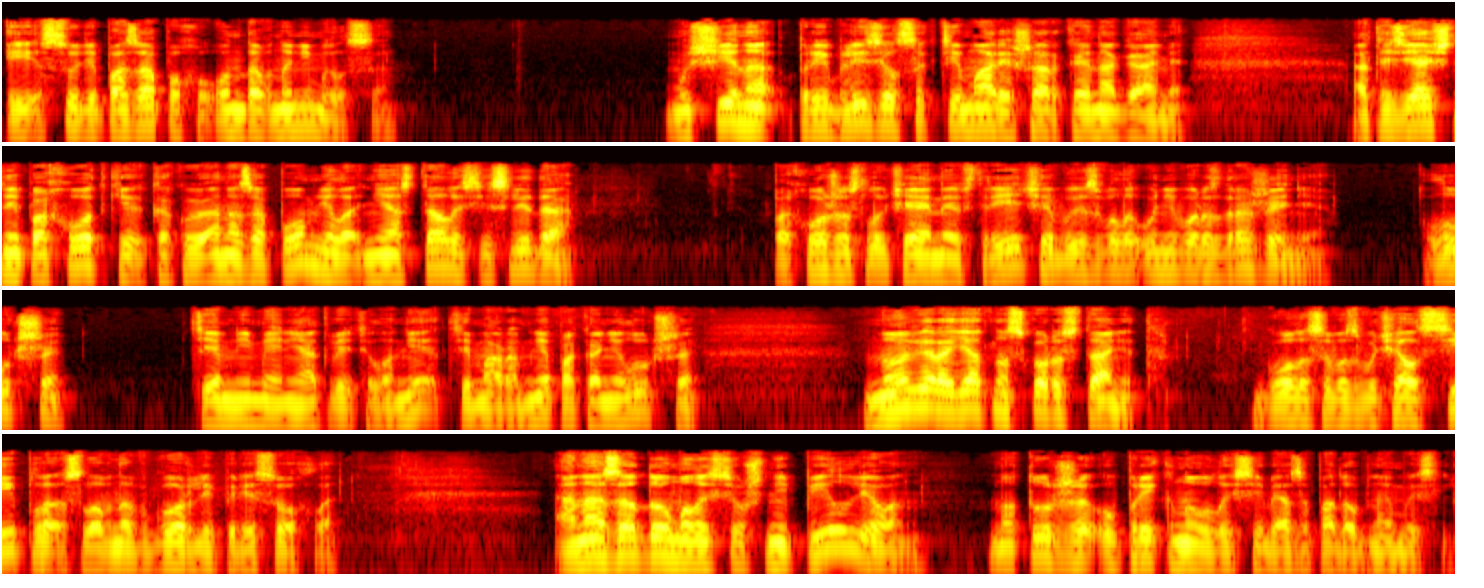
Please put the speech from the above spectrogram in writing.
и, судя по запаху, он давно не мылся. Мужчина приблизился к Тимаре, шаркая ногами. От изящной походки, какую она запомнила, не осталось и следа. Похоже, случайная встреча вызвала у него раздражение. «Лучше?» — тем не менее ответила. «Нет, Тимара, мне пока не лучше, но, вероятно, скоро станет». Голос его звучал сипло, словно в горле пересохло. Она задумалась, уж не пил ли он, но тут же упрекнула себя за подобную мысль.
